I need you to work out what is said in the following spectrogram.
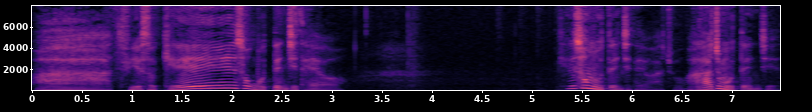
아, 뒤에서 계속 못된 짓 해요. 계속 못된 짓 해요, 아주. 아주 못된 짓.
